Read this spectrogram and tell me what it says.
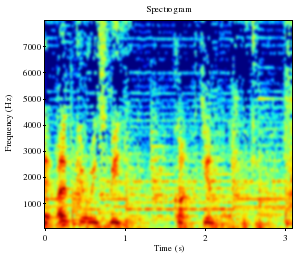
The Valkyrie's Vigil, conociendo a los vikingos.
